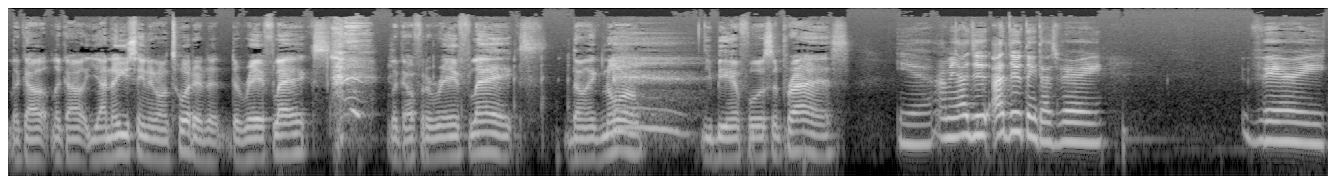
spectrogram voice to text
Look out! Look out! Yeah, I know you seen it on Twitter. The the red flags. look out for the red flags. Don't ignore them. You be in for a surprise. Yeah, I mean, I do. I do think that's very, very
